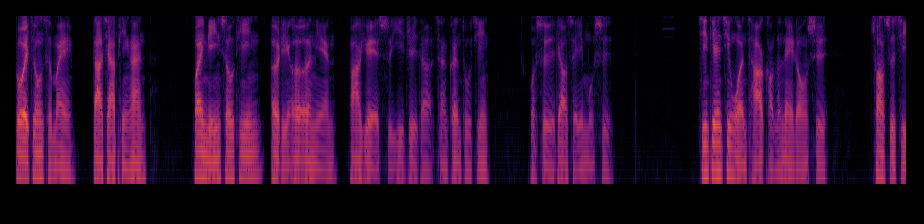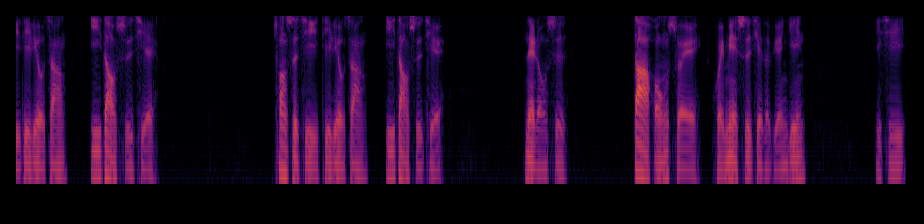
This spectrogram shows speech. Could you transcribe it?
各位弟兄姊妹，大家平安！欢迎您收听二零二二年八月十一日的晨更读经。我是廖哲一牧师。今天经文查考的内容是《创世纪》第六章一到十节。《创世纪》第六章一到十节内容是大洪水毁灭世界的原因，以及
